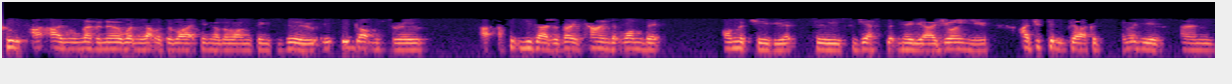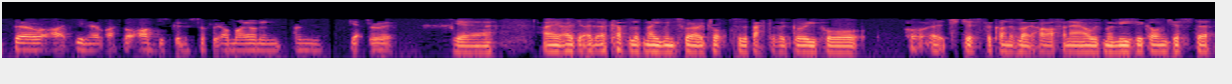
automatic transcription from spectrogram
who I, I will never know whether that was the right thing or the wrong thing to do. It, it got me through. I, I think you guys were very kind at one bit on the Cheviot to suggest that maybe I join you. I just didn't feel I could stay with you, and so I, you know, I thought I'm just going to suffer it on my own and, and get through it. Yeah, I, I had a couple of moments where I dropped to the back of a group or, or uh, just for kind of like half an hour with my music on, just to,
